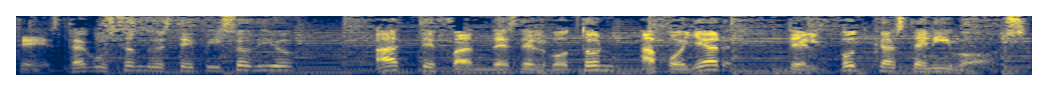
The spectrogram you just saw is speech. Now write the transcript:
¿Te está gustando este episodio? Hazte fan desde el botón Apoyar del podcast de Nivos.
